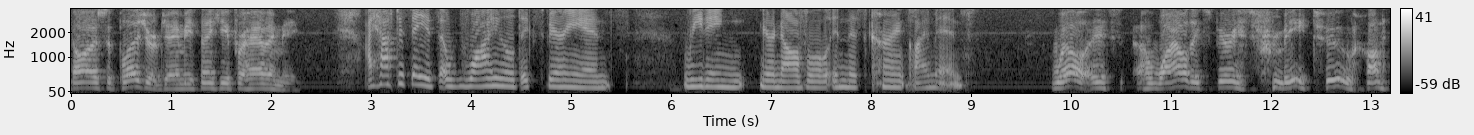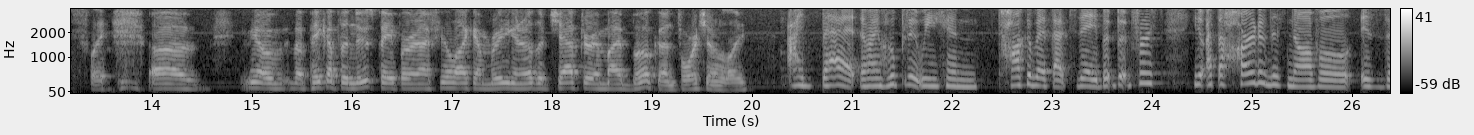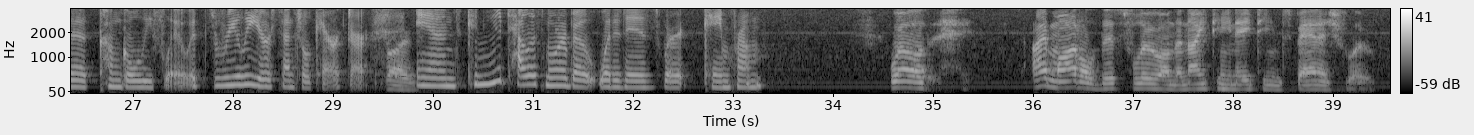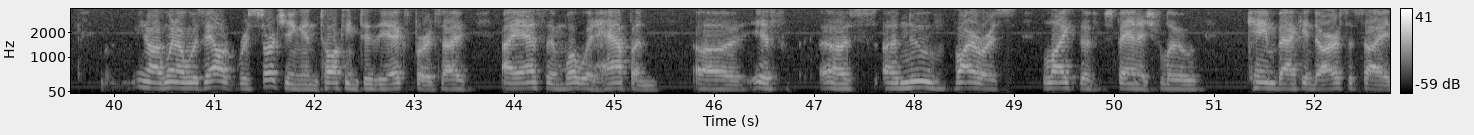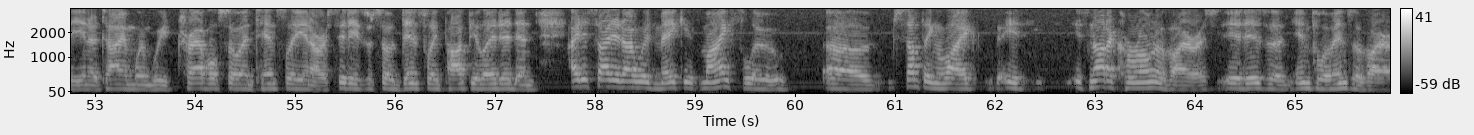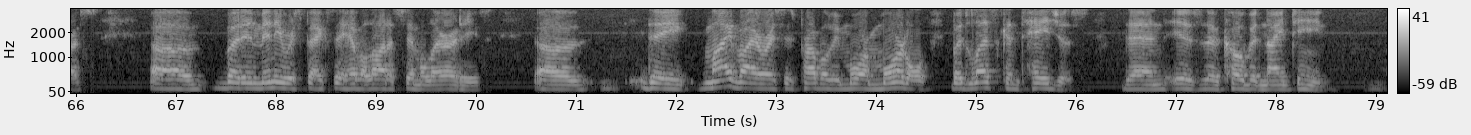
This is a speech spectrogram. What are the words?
Oh, it's a pleasure, Jamie. Thank you for having me. I have to say, it's a wild experience reading your novel in this current climate. Well, it's a wild experience for me too, honestly. Uh, you know, I pick up the newspaper and I feel like I'm reading another chapter in my book, unfortunately. I bet, and I hope that we can talk about that today. But but first, you know, at the heart of this novel is the Congolese flu. It's really your central character. Right. And can you tell us more about what it is, where it came from? Well, I modeled this flu on the 1918 Spanish flu. You know, when I was out researching and talking to the experts, I I asked them what would happen uh, if uh, a new virus like the Spanish flu came back into our society in a time when we travel so intensely and our cities are so densely populated. And I decided I would make it my flu uh, something like it, it's not a coronavirus, it is an influenza virus. Uh, but in many respects, they have a lot of similarities. Uh, they, my virus is probably more mortal but less contagious than is the COVID 19.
